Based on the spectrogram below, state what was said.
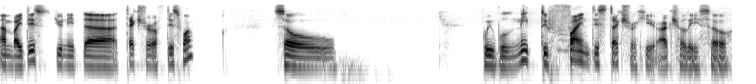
And by this, you need the texture of this one. So we will need to find this texture here actually. So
